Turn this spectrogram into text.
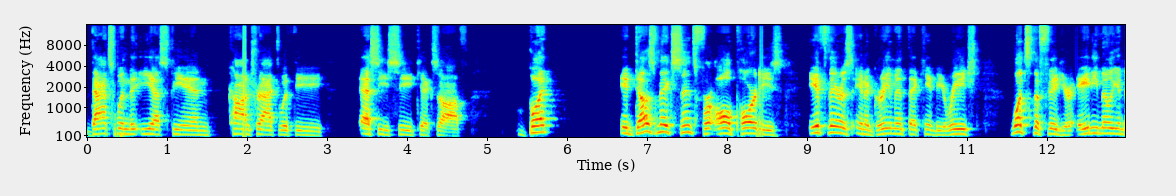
that's when the ESPN contract with the SEC kicks off. But it does make sense for all parties if there's an agreement that can be reached. What's the figure? $80 million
